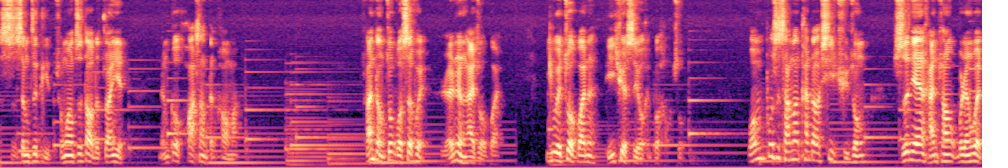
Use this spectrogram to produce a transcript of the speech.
死生之地、存亡之道的专业能够画上等号吗？传统中国社会人人爱做官，因为做官呢的确是有很多好处。我们不是常常看到戏曲中“十年寒窗无人问，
